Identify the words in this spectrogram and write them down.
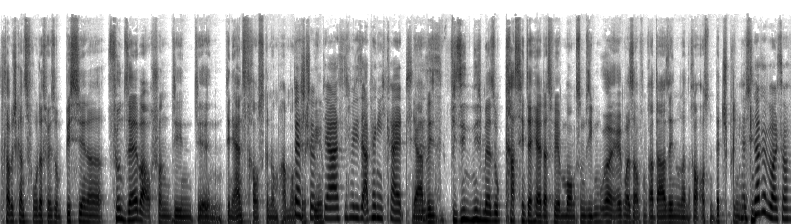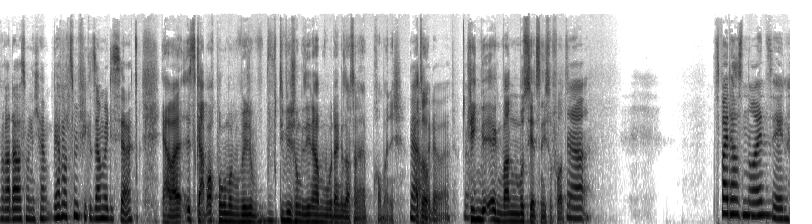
glaube ich, ganz froh, dass wir so ein bisschen äh, für uns selber auch schon den, den, den Ernst rausgenommen haben Das stimmt, Spiel. ja, es ist nicht mehr diese Abhängigkeit. Ja, wir, wir sind nicht mehr so krass hinterher, dass wir morgens um 7 Uhr irgendwas auf dem Radar sehen und dann aus dem Bett springen Das müssen. läuft bei uns auf dem Radar, was wir nicht haben. Wir haben auch ziemlich viel gesammelt dieses Jahr. Ja, aber es gab auch Pokémon, wir, die wir schon gesehen haben, wo wir dann gesagt haben, ja, brauchen wir nicht. Ja, also ja. kriegen wir irgendwann, muss jetzt nicht sofort sein. ja. 2019.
